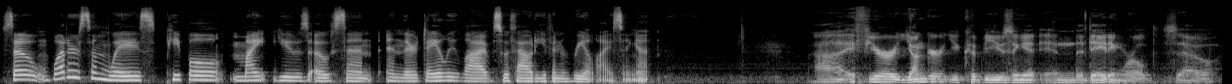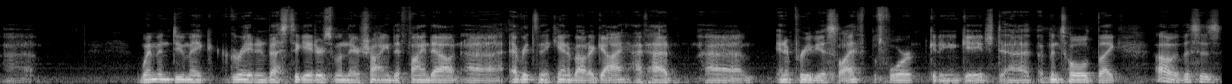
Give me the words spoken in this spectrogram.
So, what are some ways people might use OSINT in their daily lives without even realizing it? Uh, if you're younger, you could be using it in the dating world. So, uh, women do make great investigators when they're trying to find out uh, everything they can about a guy. I've had uh, in a previous life before getting engaged. Uh, I've been told like, "Oh, this is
